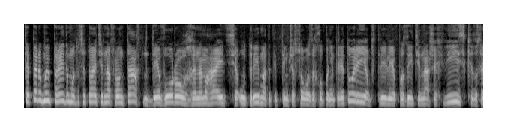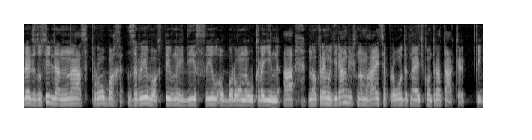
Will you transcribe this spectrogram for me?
тепер ми перейдемо до ситуації на фронтах, де ворог намагається утримати тимчасово захоплені території, обстрілює позиції наших військ, зосереджує зусилля на спробах зриву активних дій сил оборони України. А на окремих ділянках намагається проводити навіть контратаки. Ти.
